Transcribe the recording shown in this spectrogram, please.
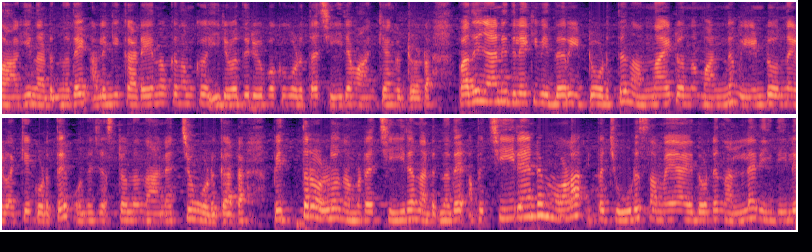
പാകി നടുന്നത്. അല്ലെങ്കിൽ കടയിൽ നിന്നൊക്കെ നമുക്ക് ഇരുപത് രൂപ ഒക്കെ കൊടുത്താൽ ചീര വാങ്ങിക്കാൻ കിട്ടും കേട്ടോ. അപ്പൊ അത് ഞാൻ ഇതിലേക്ക് വിതറി ഇട്ട് കൊടുത്ത് നന്നായിട്ടൊന്ന് മണ്ണ് വീണ്ടും ഒന്ന് ഇളക്കി കൊടുത്ത് ഒന്ന് ജസ്റ്റ് ഒന്ന് നനച്ചും കൊടുക്കുക കേട്ടോ. അപ്പൊ ഇത്ര ഉള്ളൂ നമ്മുടെ ചീര നടുന്നത്. അപ്പൊ ചീരേന്റെ മുള ഇപ്പൊ ചൂട് സമയമായതുകൊണ്ട് നല്ല രീതിയിൽ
